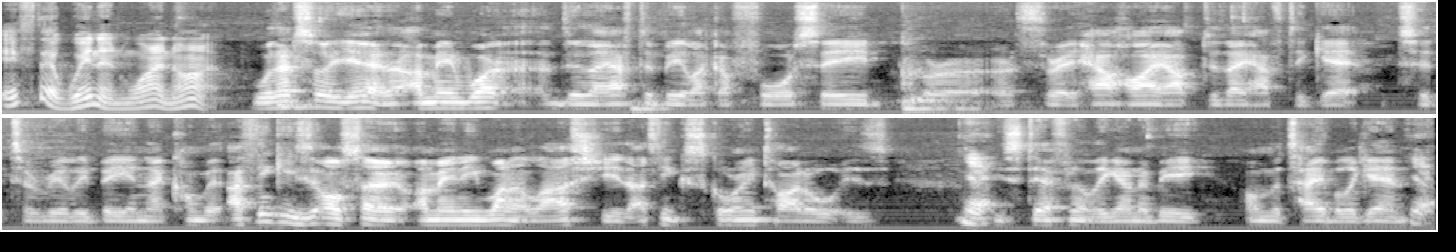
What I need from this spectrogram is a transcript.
If they're winning, why not? Well, that's so yeah. I mean, what do they have to be like a four seed or a, or a three? How high up do they have to get to, to really be in that combat? I think he's also. I mean, he won it last year. I think scoring title is Yeah. is definitely going to be on the table again. Yeah.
